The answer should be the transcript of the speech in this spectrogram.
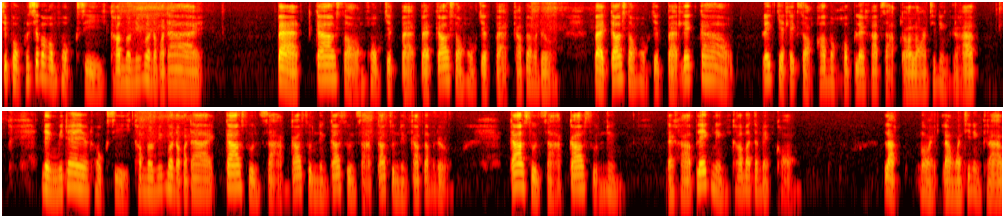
สิบหกพฤษภาคมหกสี่คำนวณวิ่งบนออกมาได้แปดเก้าสองหกเจ็ดแปดแปดเก้าสองหกเจ็ดแปดครับเรามาดูแปดเก้าสองหกเจ็ดแปดเลขเก้าเลขเจ็ดเลขสองเข้ามาครบเลยครับสามตัวรองที่หนึ่งครับหนึ่งมิถุนายนหกสี่คำนวณวิ่งบอออกมาได้เก้าศูนย์สามเก้าศูนย์หนึ่งเก้าศูนย์สามเก้าศูนย์หนึ่งครับเรามาดูเก้าศูนย์สามเก้าศูนย์หนึ่งนะครับ เลขหนึ่งเข้ามาตำแหน่งของ หลักหน่วยรางวัลที่หนึ่งครับ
